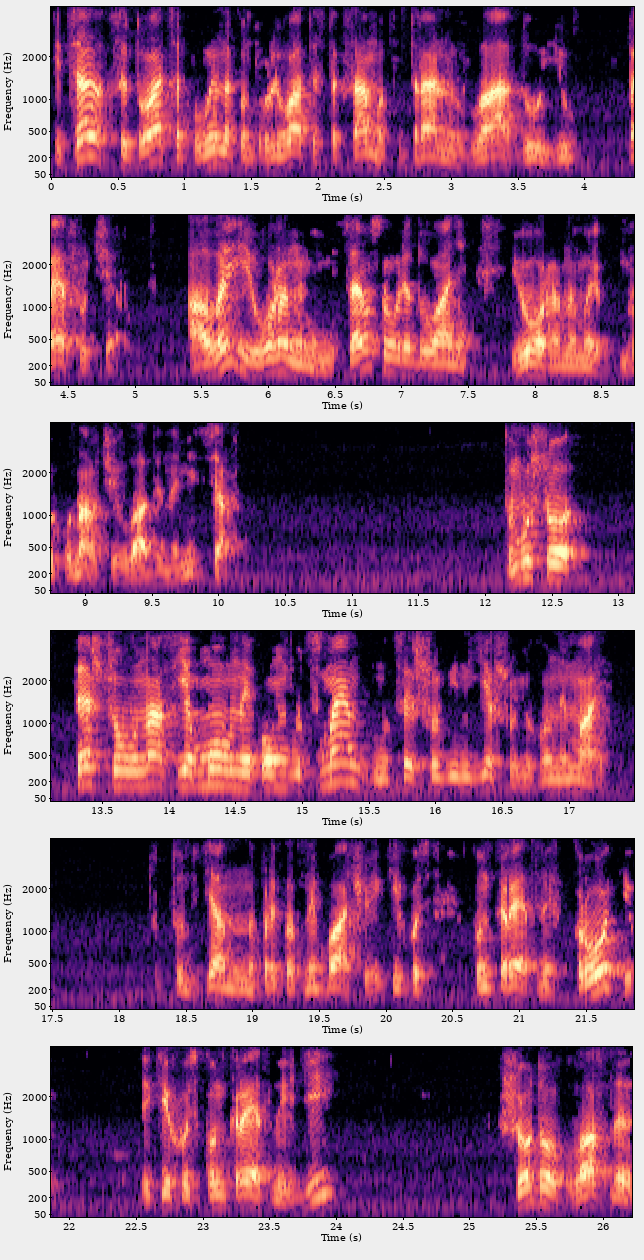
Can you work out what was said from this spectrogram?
І ця ситуація повинна контролюватись так само центральною владою в першу чергу, але і органами місцевого самоврядування, і органами виконавчої влади на місцях. Тому що те, що у нас є мовний омбудсмен, ну це що він є, що його немає. Тобто я, наприклад, не бачу якихось конкретних кроків, якихось конкретних дій щодо власне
